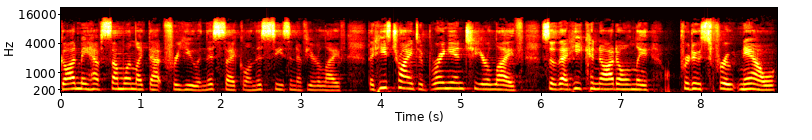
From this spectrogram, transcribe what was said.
God may have someone like that for you in this cycle, in this season of your life, that He's trying to bring into your life so that He can not only produce fruit now,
